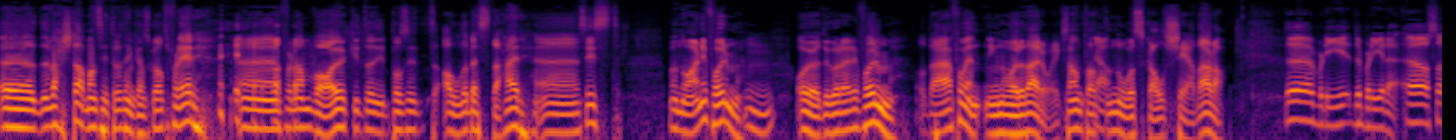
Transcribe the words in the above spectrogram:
Uh, det verste er at man sitter og tenker han skulle hatt flere. Uh, for han var jo ikke på sitt aller beste her sist. Men nå er han i form, Mm. og Ødegaard er i form. Og det er forventningene våre der òg. At Ja. noe skal skje der, da. Det blir det. Blir det. Uh, altså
